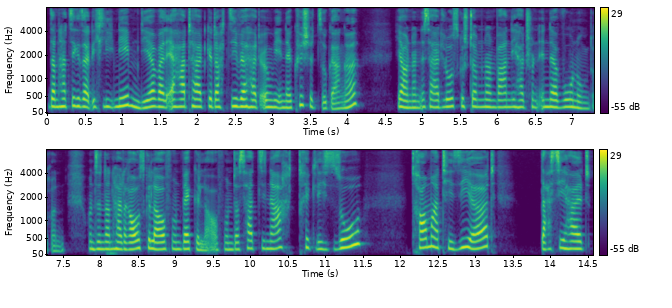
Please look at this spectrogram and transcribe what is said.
dann hat sie gesagt, ich lieg neben dir, weil er hatte halt gedacht, sie wäre halt irgendwie in der Küche zugange. Ja, und dann ist er halt losgestürmt und dann waren die halt schon in der Wohnung drin und sind dann halt rausgelaufen und weggelaufen. Und das hat sie nachträglich so traumatisiert, dass sie halt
